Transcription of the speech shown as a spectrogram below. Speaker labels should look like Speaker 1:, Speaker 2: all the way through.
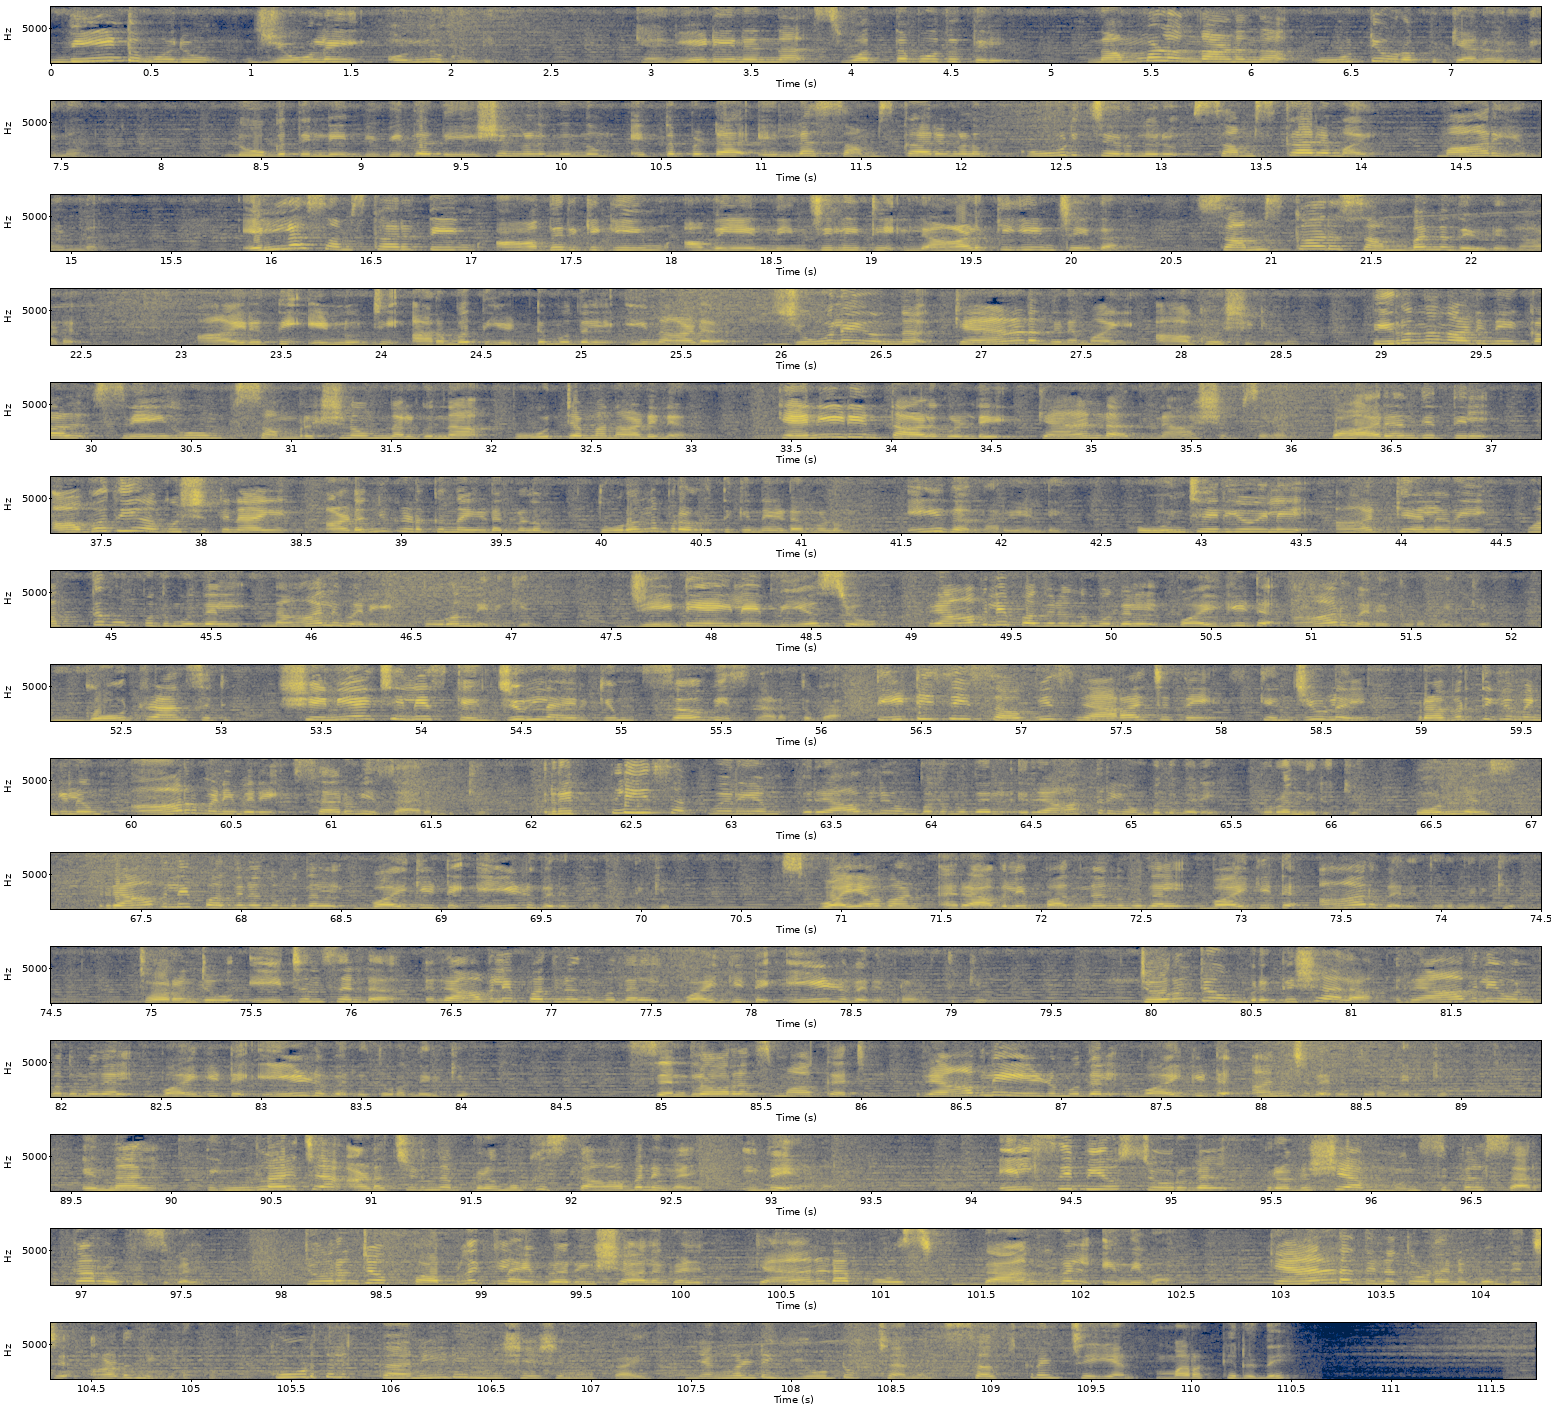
Speaker 1: വീണ്ടും ഒരു ജൂലൈ ഒന്നുകൂടി. കനേഡിയൻ എന്ന സ്വത്വബോധത്തിൽ നമ്മളൊന്നാണെന്ന് ഊട്ടി ഉറപ്പിക്കാൻ ഒരു ദിനം. ലോകത്തിന്റെ വിവിധ ദേശങ്ങളിൽ നിന്നും എത്തപ്പെട്ട എല്ലാ സംസ്കാരങ്ങളും കൂടിച്ചേർന്നൊരു സംസ്കാരമായി മാറിയ മണ്ണ്. എല്ലാ സംസ്കാരത്തെയും ആദരിക്കുകയും അവയെ നെഞ്ചിലേറ്റി ലാളിക്കുകയും ചെയ്ത സംസ്കാര സമ്പന്നതയുടെ നാട്. ആയിരത്തി എണ്ണൂറ്റി അറുപത്തി എട്ട് മുതൽ ഈ നാട് ജൂലൈ ഒന്ന് കാനഡ ദിനമായി ആഘോഷിക്കുന്നു. പിറന്ന നാടിനേക്കാൾ സ്നേഹവും സംരക്ഷണവും നൽകുന്ന പോറ്റമ്മ നാടിന് കനേഡിയൻ താളുകളുടെ കാനഡ ദിനാശംസകൾ. വാരാന്ത്യത്തിൽ അവധി ആഘോഷത്തിനായി അടഞ്ഞുകിടക്കുന്ന ഇടങ്ങളും തുറന്നു പ്രവർത്തിക്കുന്ന ഇടങ്ങളും ഏതെന്നറിയണ്ടേ? ഊഞ്ചേരിയോയിലെ ആർട്ട് ഗാലറി പത്ത് മുപ്പത് മുതൽ നാല് വരെ തുറന്നിരിക്കും. ജി ടി ഐയിലെ ബി എസ് ഒ രാവിലെ പതിനൊന്ന് മുതൽ വൈകിട്ട് ആറ് വരെ തുറന്നിരിക്കും. ഗോ ട്രാൻസിറ്റ് ശനിയാഴ്ചയിലെ സ്കെഡ്യൂളിലായിരിക്കും സർവീസ് നടത്തുക. ടി ടി സി സർവീസ് ഞായറാഴ്ചത്തെ സ്കെഡ്യൂളിൽ പ്രവർത്തിക്കുമെങ്കിലും ആറ് മണിവരെ സർവീസ് ആരംഭിക്കും. റിപ്ലീസ് അക്വേറിയം രാവിലെ ഒമ്പത് മുതൽ രാത്രി ഒമ്പത് വരെ തുറന്നിരിക്കും. ഓൺമിൽസ് രാവിലെ പതിനൊന്ന് മുതൽ വൈകിട്ട് ഏഴ് വരെ പ്രവർത്തിക്കും. സ്ക്വയർ വൺ രാവിലെ പതിനൊന്ന് മുതൽ വൈകിട്ട് ആറ് വരെ തുറന്നിരിക്കും. ടൊറന്റോ ഏറ്റൻ സെന്റർ രാവിലെ പതിനൊന്ന് മുതൽ വൈകിട്ട് ഏഴ് വരെ പ്രവർത്തിക്കും. ടൊറന്റോ മൃഗശാല രാവിലെ ഒൻപത് മുതൽ വൈകിട്ട് ഏഴ് വരെ തുറന്നിരിക്കും. സെന്റ് ലോറൻസ് മാർക്കറ്റ് രാവിലെ ഏഴ് മുതൽ വൈകിട്ട് അഞ്ച് വരെ തുറന്നിരിക്കും. എന്നാൽ തിങ്കളാഴ്ച അടച്ചിടുന്ന പ്രമുഖ സ്ഥാപനങ്ങൾ ഇവയാണ്. എൽ സി ബി ഒ സ്റ്റോറുകൾ പ്രവിശ്യ മുനിസിപ്പൽ സർക്കാർ ഓഫീസുകൾ ടൊറന്റോ പബ്ലിക് ലൈബ്രറി ശാലകൾ കാനഡ പോസ്റ്റ് ബാങ്കുകൾ എന്നിവ കാനഡ ദിനത്തോടനുബന്ധിച്ച് അടഞ്ഞുകിടക്കും. കൂടുതൽ കനേഡിയൻ വിശേഷങ്ങൾക്കായി ഞങ്ങളുടെ യൂട്യൂബ് ചാനൽ സബ്സ്ക്രൈബ് ചെയ്യാൻ മറക്കരുതേ.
